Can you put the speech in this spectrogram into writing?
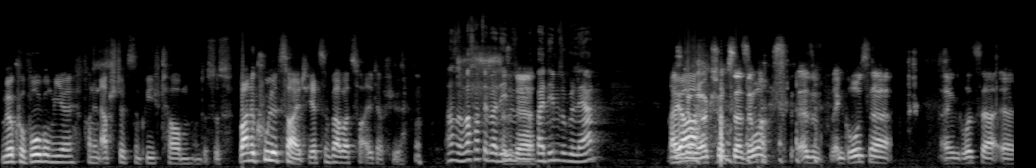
Mirko Bogomil von den abstürzenden Brieftauben. Und das ist, war eine coole Zeit. Jetzt sind wir aber zu alt dafür. Also, was habt ihr bei dem, Also der- bei dem so gelernt? Also der Workshop sah so aus. Also ein großer, ein großer äh,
